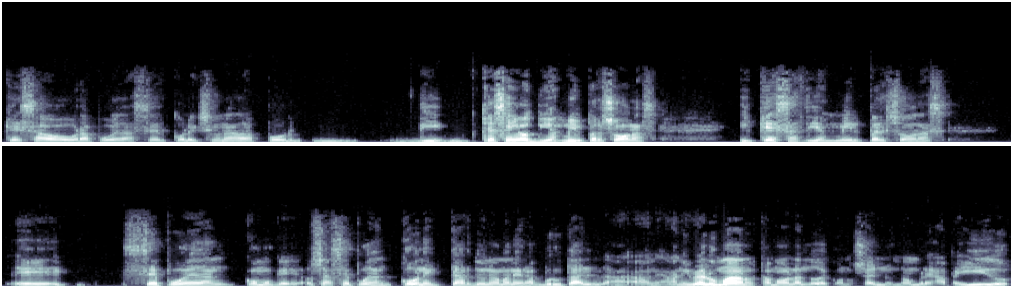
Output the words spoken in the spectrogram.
que esa obra pueda ser coleccionada por, qué sé yo, 10.000 personas y que esas 10.000 personas eh, se puedan, como que, o sea, se puedan conectar de una manera brutal a, a nivel humano. Estamos hablando de conocernos, nombres, apellidos,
